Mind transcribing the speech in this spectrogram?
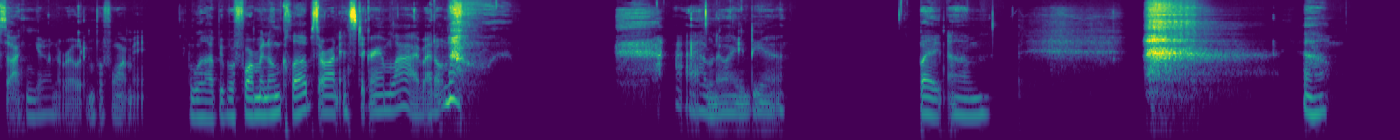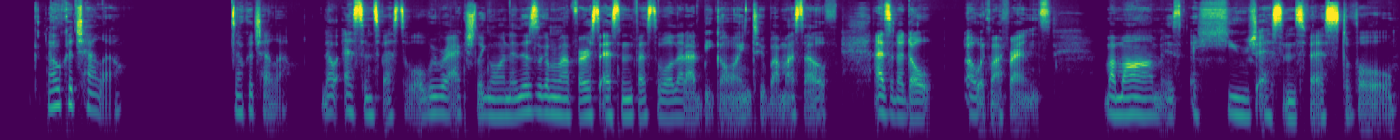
so I can get on the road and perform it. Will I be performing on clubs or on Instagram Live? I don't know. I have no idea. But um yeah. No Coachella. No Coachella. No Essence Festival. We were actually going, and this is gonna be my first Essence Festival that I'd be going to by myself as an adult or with my friends. My mom is a huge Essence Festival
